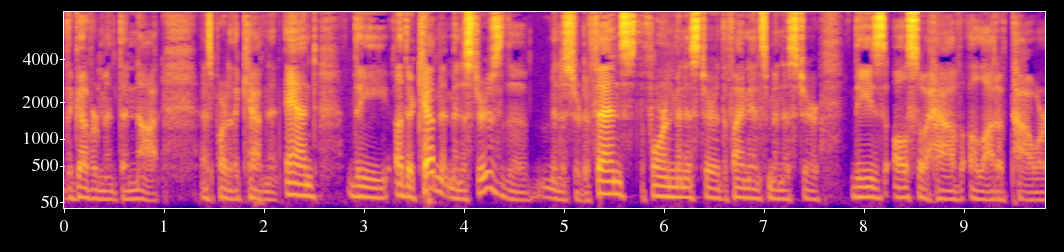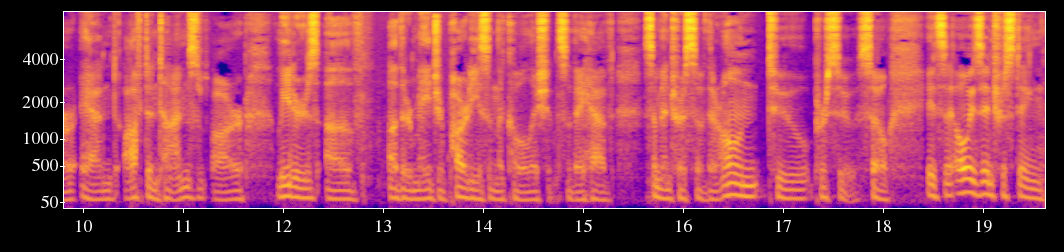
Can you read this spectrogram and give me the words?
the government than not as part of the cabinet. And the other cabinet ministers, the minister of defense, the foreign minister, the finance minister, these also have a lot of power and oftentimes are leaders of other major parties in the coalition. So they have some interests of their own to pursue. So it's always interesting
